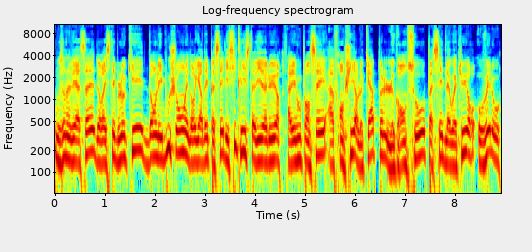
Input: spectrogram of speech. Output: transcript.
vous en avez assez de rester bloqué dans les bouchons et de regarder passer les cyclistes à vive allure. Avez-vous pensé à franchir le cap, le grand saut, passer de la voiture au vélo?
